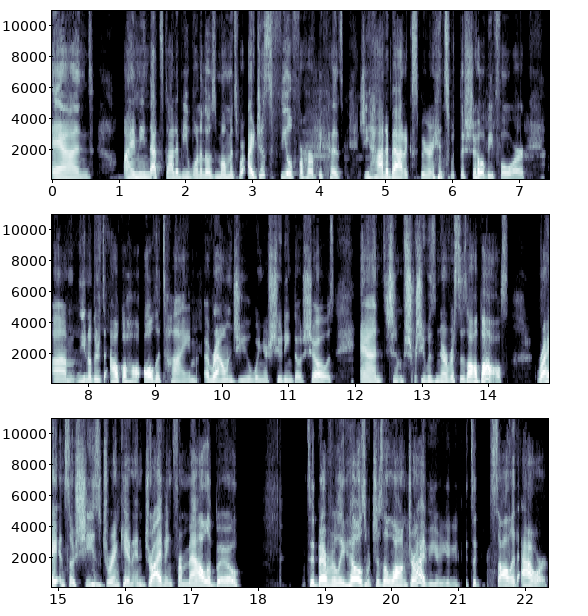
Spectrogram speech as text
And I mean, that's got to be one of those moments where I just feel for her because she had a bad experience with the show before. Um, you know, there's alcohol all the time around you when you're shooting those shows. And she- I'm sure she was nervous as all balls. Right. And so she's drinking and driving from Malibu to Beverly Hills, which is a long drive. You, you, it's a solid hour.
